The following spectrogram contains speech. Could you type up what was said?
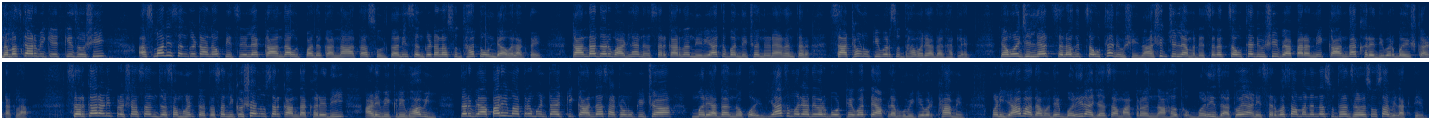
नमस्कार मी केतकी जोशी. अस्मानी संकटानं पिचलेल्या कांदा उत्पादकांना आता सुलतानी संकटाला सुद्धा तोंड द्यावं लागतंय. कांदा दर वाढल्यानं सरकारनं निर्यात बंदीच्या निर्णयानंतर साठवणुकीवर सुद्धा मर्यादा घातल्यात. त्यामुळे जिल्ह्यात सलग चौथ्या दिवशी नाशिक जिल्ह्यामध्ये सलग चौथ्या दिवशी व्यापाऱ्यांनी कांदा खरेदीवर बहिष्कार टाकला. सरकार आणि प्रशासन जसं म्हणतं तसं निकषानुसार कांदा खरेदी आणि विक्री व्हावी. तर व्यापारी मात्र म्हणतायत की कांदा साठवणुकीच्या मर्यादा नकोय. याच मर्यादेवर बोट ठेवत ते आपल्या भूमिकेवर ठाम आहेत. पण या वादामध्ये बळीराजाचा मात्र नाहक बळी जातोय आणि सर्वसामान्यांना सुद्धा झळ सोसावी लागते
